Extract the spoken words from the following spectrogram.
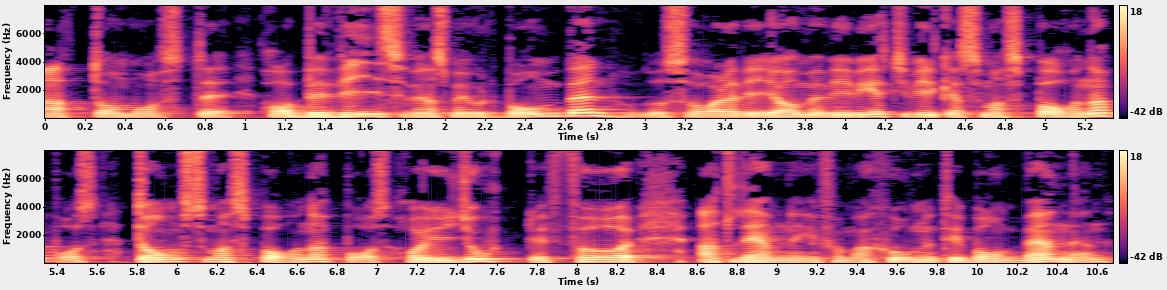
att de måste ha bevis för vem som har gjort bomben. Och då svarar vi, ja men vi vet ju vilka som har spanat på oss. De som har spanat på oss har ju gjort det för att lämna informationen till bombmännen.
